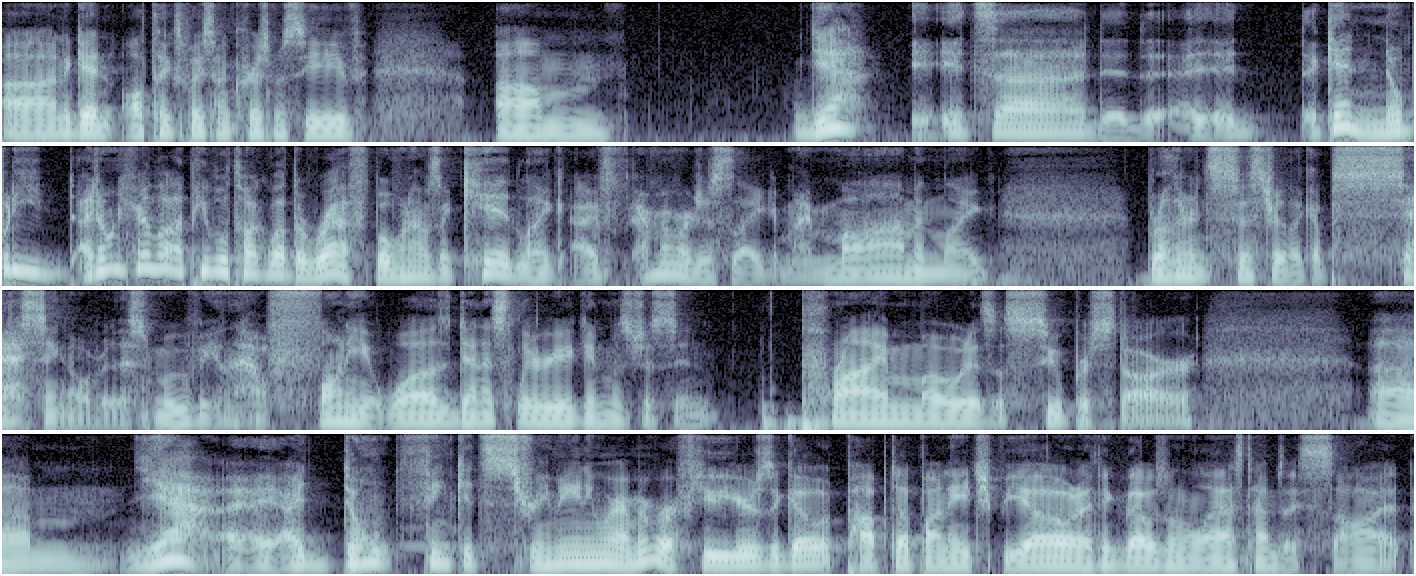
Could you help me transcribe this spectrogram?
Uh, and again all takes place on christmas eve. Um yeah it's uh it, again nobody i don't hear a lot of people talk about the ref but when i was a kid like I, I remember just like my mom and like brother and sister like obsessing over this movie and how funny it was. Denis leary again was just in prime mode as a superstar. Um yeah I, I don't think it's streaming anywhere. I remember a few years ago it popped up on hbo and i think that was one of the last times i saw it.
